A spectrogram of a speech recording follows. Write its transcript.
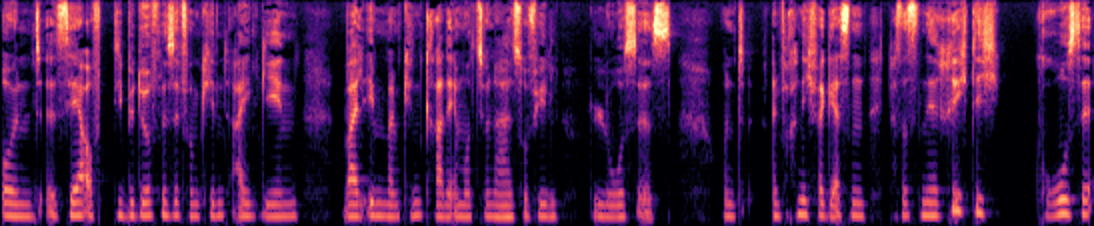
und äh, sehr auf die Bedürfnisse vom Kind eingehen weil eben beim Kind gerade emotional so viel los ist. Und einfach nicht vergessen, dass es eine richtig große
